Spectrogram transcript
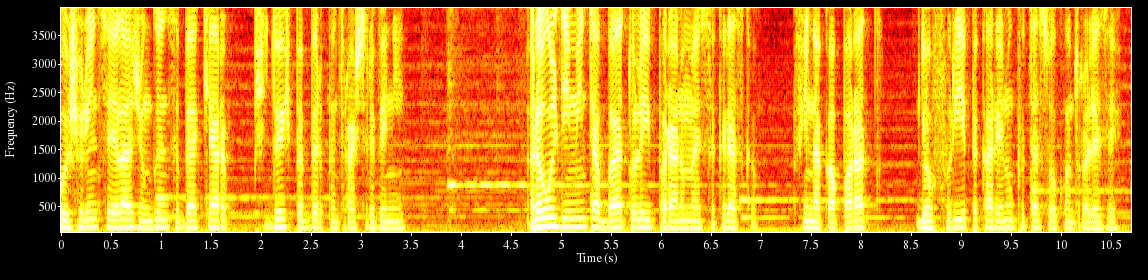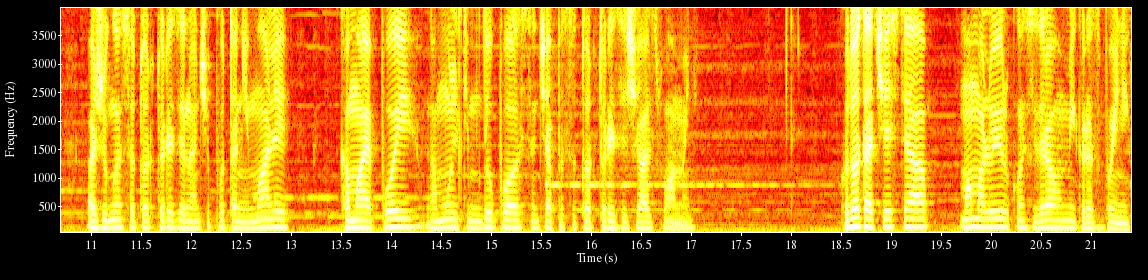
cu ușurință el ajungând să bea chiar și 12 beri pentru a-și reveni. Răul din mintea băiatului părea numai să crească, fiind acaparat de o furie pe care nu putea să o controleze, ajungând să tortureze la început animale, ca mai apoi, la mult timp după, să înceapă să tortureze și alți oameni. Cu toate acestea, mama lui îl considera un mic războinic,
